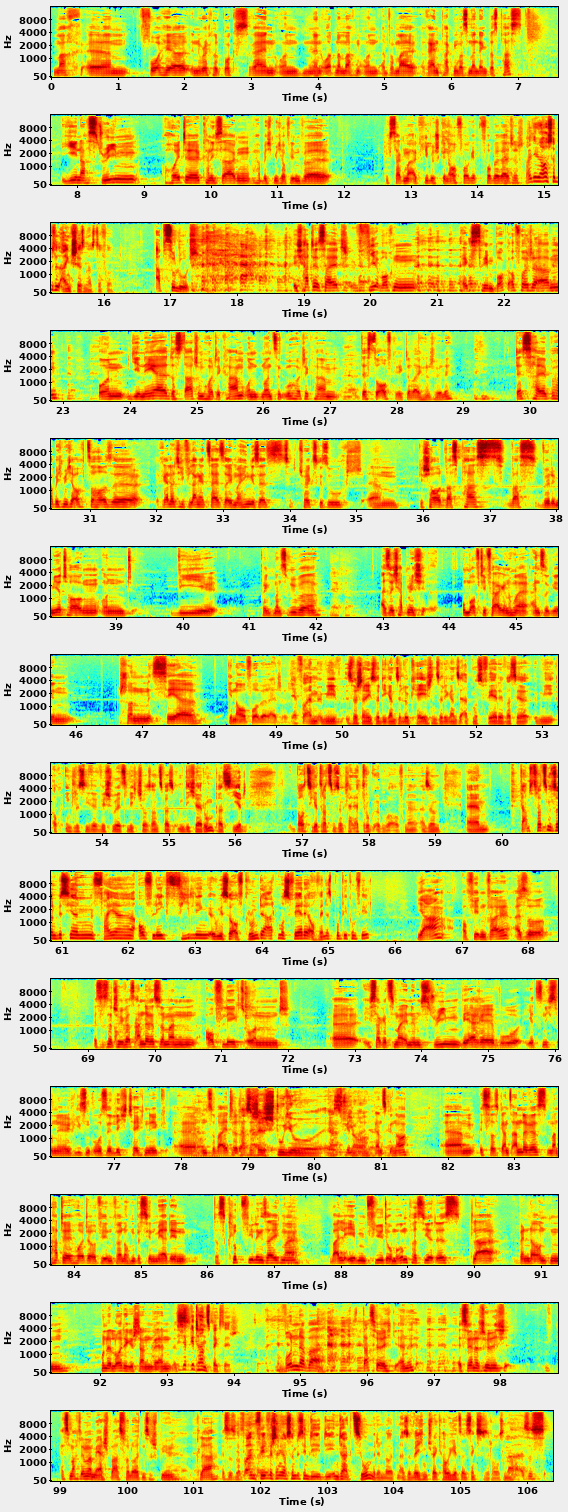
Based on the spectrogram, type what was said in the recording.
mache, ähm, vorher in eine Recordbox rein und einen Ordner machen und einfach mal reinpacken, was man denkt, was passt. Je nach Stream, heute kann ich sagen, habe ich mich auf jeden Fall, ich sag mal, akribisch genau vorbereitet. Weil du auch so ein bisschen eingeschissen hast davor. Absolut. Ich hatte seit vier Wochen extrem Bock auf heute Abend. Und je näher das Datum heute kam und 19 Uhr heute kam, desto aufgeregter war ich natürlich. Deshalb habe ich mich auch zu Hause relativ lange Zeit, sage ich mal, hingesetzt, Tracks gesucht, ähm, geschaut, was passt, was würde mir taugen und wie bringt man es rüber. Ja, klar. Also ich habe mich, um auf die Frage nochmal einzugehen, schon sehr genau vorbereitet. Ja, vor allem irgendwie ist wahrscheinlich so die ganze Location, so die ganze Atmosphäre, was ja irgendwie auch inklusive Visuals, Lichtshow, sonst was um dich herum passiert, baut sich ja trotzdem so ein kleiner Druck irgendwo auf. Ne? Also ähm, gab es trotzdem so ein bisschen Feier-Aufleg-Feeling, irgendwie so aufgrund der Atmosphäre, auch wenn das Publikum fehlt? Ja, auf jeden Fall. Also es ist natürlich was anderes, wenn man auflegt und äh, ich sage jetzt mal in einem Stream wäre, wo jetzt nicht so eine riesengroße Lichttechnik äh, und so weiter. Klassische studio äh, Ganz Streamer. genau, ganz genau. Ähm, ist was ganz anderes. Man hatte heute auf jeden Fall noch ein bisschen mehr den, das Club-Feeling, sage ich mal, weil eben viel drumherum passiert ist. Klar, wenn da unten 100 Leute gestanden wären, Ich habe getanzt Backstage. wunderbar. Das höre ich gerne. Es wäre natürlich, es macht immer mehr Spaß, vor Leuten zu spielen. Klar, es ist was Vor allem fehlt wahrscheinlich auch so ein bisschen die, die Interaktion mit den Leuten. Also welchen Track haue ich jetzt als nächstes raus? Ne? Klar, es ist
